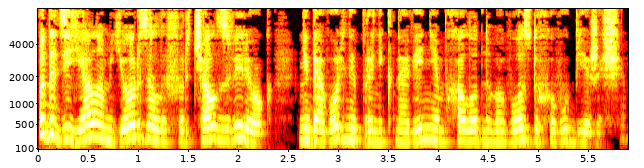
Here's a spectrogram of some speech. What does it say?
Под одеялом ерзал и фырчал зверек, недовольный проникновением холодного воздуха в убежище.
